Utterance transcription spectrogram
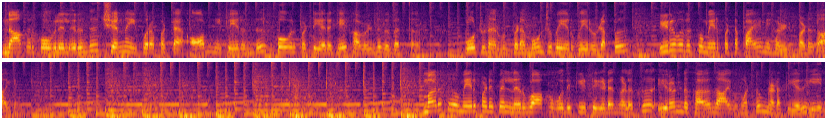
நாகர்கோவிலில் இருந்து சென்னை புறப்பட்ட ஆம்னி பேருந்து கோவில்பட்டி அருகே கவிழ்ந்து விபத்து. ஓட்டுநர் உட்பட மூன்று பேர் உயிரிழப்பு இருபதுக்கும் மேற்பட்ட பயணிகள் படுகாயம். மருத்துவ மேற்படிப்பில் நிர்வாக ஒதுக்கீட்டு இடங்களுக்கு இரண்டு கலந்தாய்வு மட்டும் நடத்தியது ஏன்?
